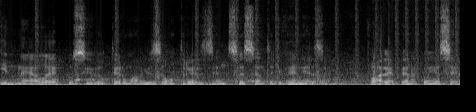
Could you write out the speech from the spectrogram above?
e nela é possível ter uma visão 360 de Veneza. Vale a pena conhecer.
